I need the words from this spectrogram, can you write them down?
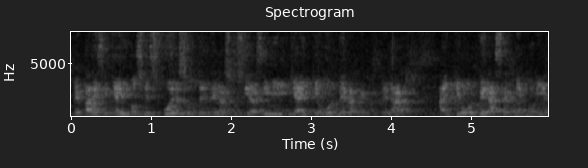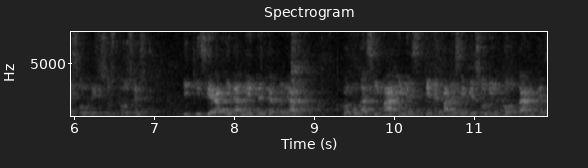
me parece que hay unos esfuerzos desde la sociedad civil que hay que volver a recuperar, hay que volver a hacer memoria sobre esos procesos. Y quisiera finalmente terminar con unas imágenes que me parece que son importantes.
